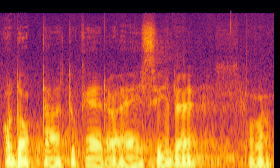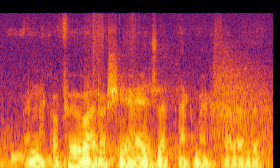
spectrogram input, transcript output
adaptáltuk erre a helyszínre, a, ennek a fővárosi helyzetnek megfelelő.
